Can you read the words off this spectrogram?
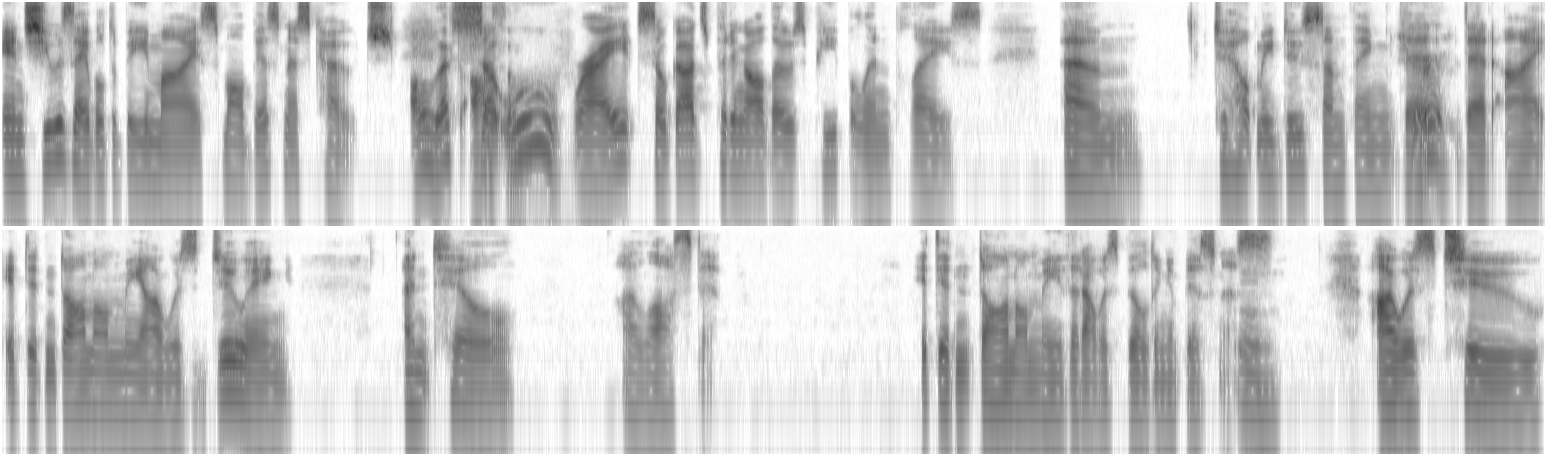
and she was able to be my small business coach. oh, that's so, awesome. ooh, right. So God's putting all those people in place um, to help me do something Sure. that that I it didn't dawn on me I was doing until I lost it. It didn't dawn on me that I was building a business. Mm. I was too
